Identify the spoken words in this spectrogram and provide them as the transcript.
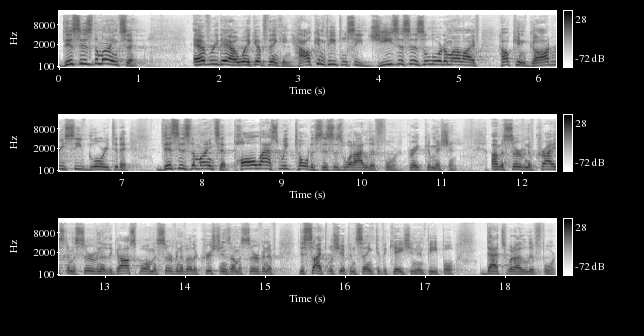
This is the mindset. Every day I wake up thinking, how can people see Jesus as the Lord of my life? How can God receive glory today? This is the mindset. Paul last week told us this is what I live for Great Commission. I'm a servant of Christ. I'm a servant of the gospel. I'm a servant of other Christians. I'm a servant of discipleship and sanctification in people. That's what I live for.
